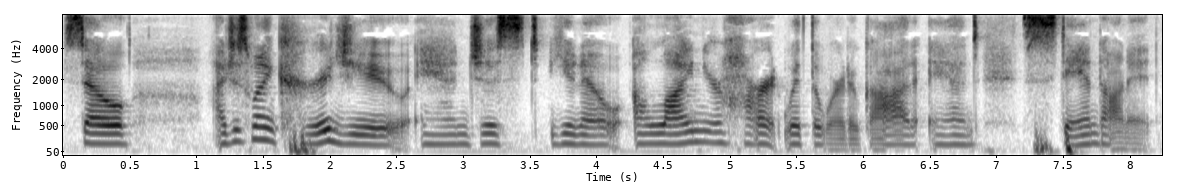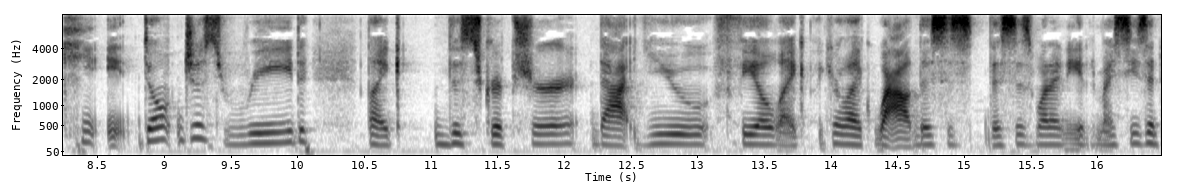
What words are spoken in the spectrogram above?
So I just want to encourage you and just, you know, align your heart with the word of God and stand on it. Keep, don't just read like the scripture that you feel like you're like wow this is this is what i needed in my season.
